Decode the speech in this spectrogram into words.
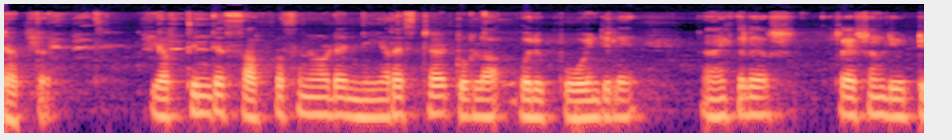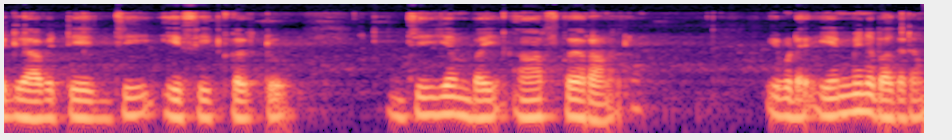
depth എർത്തിന്റെ സർഫസിനോട് നിയറസ്റ്റ് ആയിട്ടുള്ള ഒരു പോയിന്റിലെ acceleration due to gravity G is equal to G M by R square ആണല്ലോ ഇവിടെ എമ്മിന് പകരം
